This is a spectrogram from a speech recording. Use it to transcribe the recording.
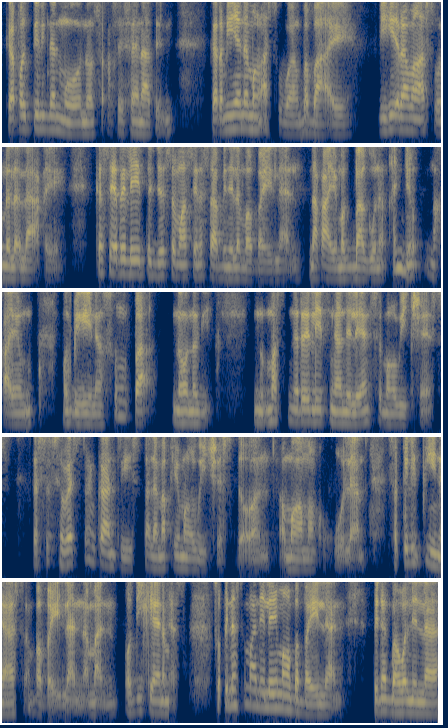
Kapag tinignan mo no, sa kasaysayan natin, karamihan ng mga aswang, babae, bihira mga aswang na lalaki. Kasi related yan sa mga sinasabi nilang babaylan, na kaya magbago ng anyo, na kaya magbigay ng sumpa, no, nag, mas nirelate nga nila yan sa mga witches. Kasi sa western countries, talamak yung mga witches doon, ang mga mangkukulam. Sa Pilipinas, ang babaylan naman, o di kaya naman. So pinasama nila yung mga babaylan. Pinagbawal nila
